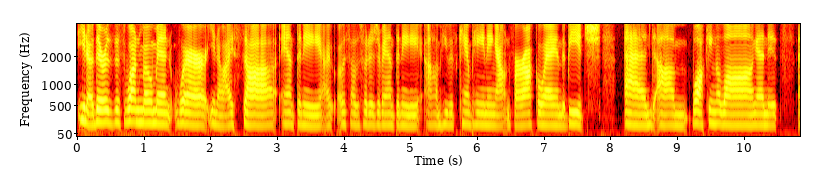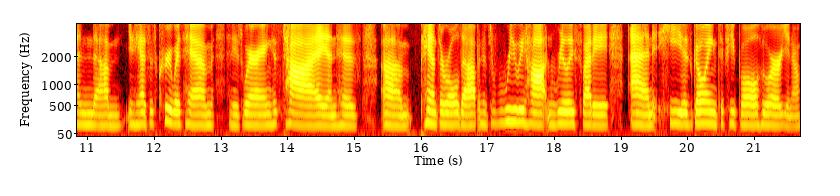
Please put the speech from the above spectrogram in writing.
you know, there was this one moment where, you know, I saw Anthony, I, I saw this footage of Anthony. Um, he was campaigning out in Far Rockaway in the beach and um, walking along and it's and um, you know, he has his crew with him and he's wearing his tie and his um, pants are rolled up and it's really hot and really sweaty and he is going to people who are you know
